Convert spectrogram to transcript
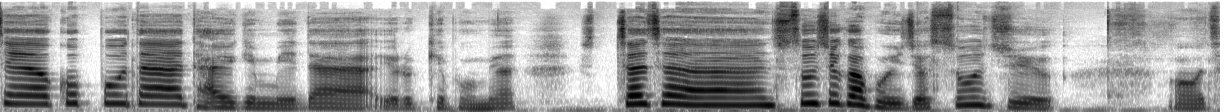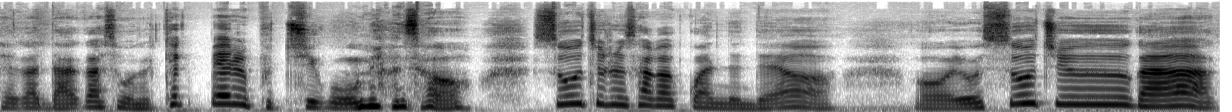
안녕하세요. 꽃보다 다육입니다. 이렇게 보면 짜잔 소주가 보이죠? 소주. 어, 제가 나가서 오늘 택배를 붙이고 오면서 소주를 사갖고 왔는데요. 어, 요 소주가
